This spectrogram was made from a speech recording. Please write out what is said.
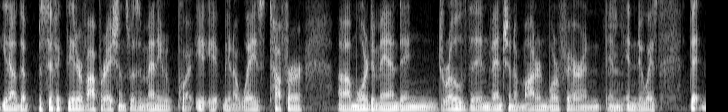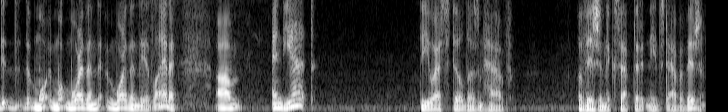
you know, the Pacific Theater of Operations was in many you know ways tougher uh, more demanding, drove the invention of modern warfare in, in, mm-hmm. in new ways. That, the, the, more, more, than, more than the Atlantic. Um, and yet, the U.S. still doesn't have a vision except that it needs to have a vision.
